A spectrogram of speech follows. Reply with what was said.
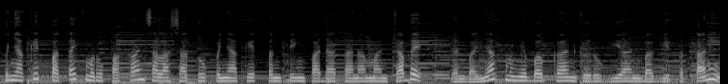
Penyakit patek merupakan salah satu penyakit penting pada tanaman cabai dan banyak menyebabkan kerugian bagi petani.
